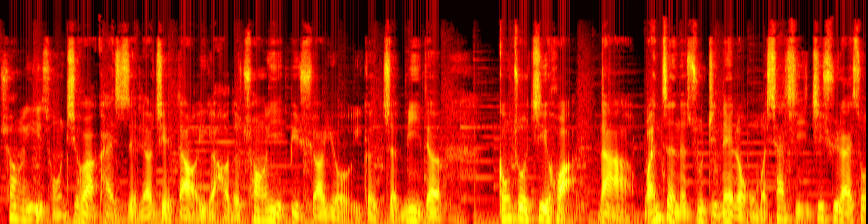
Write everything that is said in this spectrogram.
创意从计划开始》了解到，一个好的创意必须要有一个缜密的工作计划。那完整的书籍内容，我们下期继续来说。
